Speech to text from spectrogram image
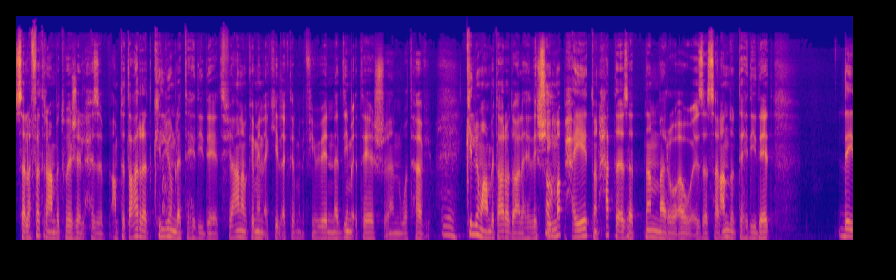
صار لها فترة عم بتواجه الحزب عم تتعرض كل يوم لتهديدات في عالم كمان أكيد أكثر من في بين نديم قتاش what have you كل يوم عم بيتعرضوا على هذا الشيء. ما بحياتهم حتى إذا تنمروا أو إذا صار عندهم تهديدات they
